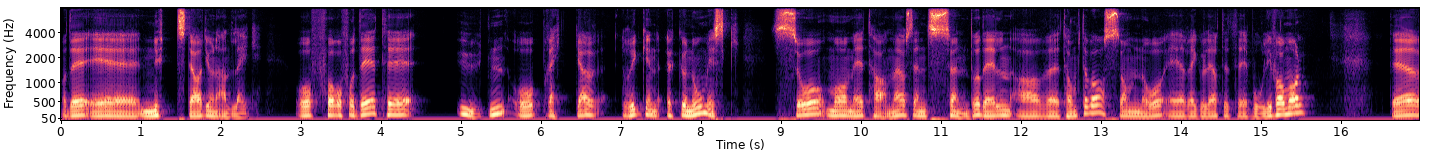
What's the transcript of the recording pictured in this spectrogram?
Og det er nytt stadionanlegg. Og for å få det til uten å brekke ryggen økonomisk, så må vi ta med oss den søndre delen av eh, tomta vår, som nå er regulert til boligformål. Der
